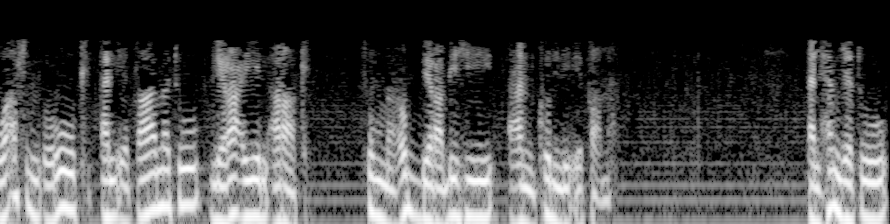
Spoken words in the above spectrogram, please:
وأصل الأروك الإقامة لرعي الأراك ثم عبر به عن كل إقامة. الهمزة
